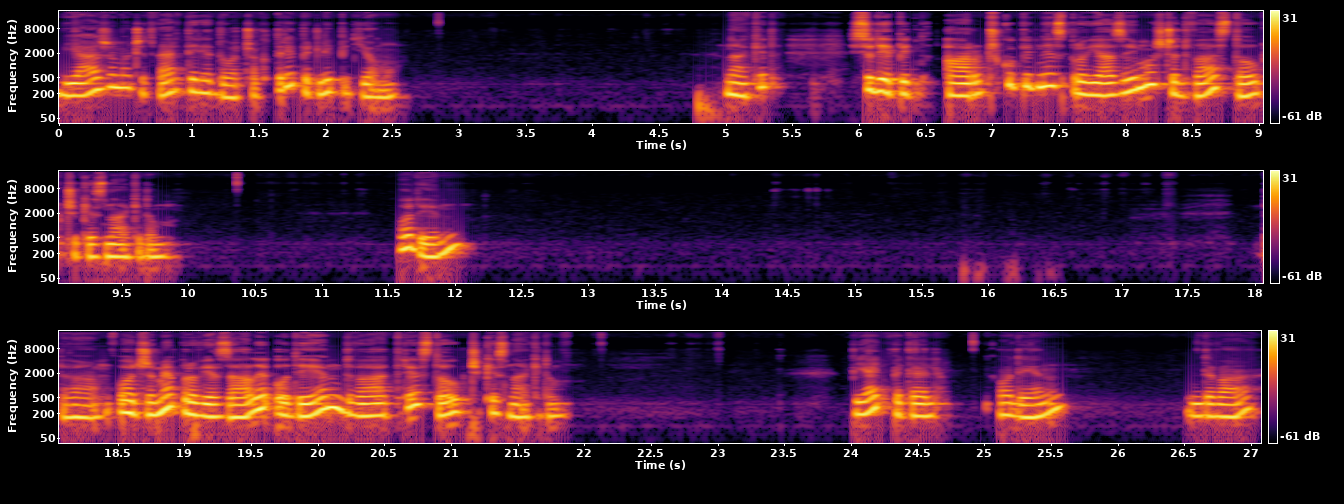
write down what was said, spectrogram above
В'яжемо четвертий рядочок, 3 петлі підйому. Накид. Сюди під арочку під низ пров'язуємо ще два стовпчики з накидом. Один. Два. Отже, ми пров'язали один, два, три стовпчики з накидом. П'ять петель. Один, два,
